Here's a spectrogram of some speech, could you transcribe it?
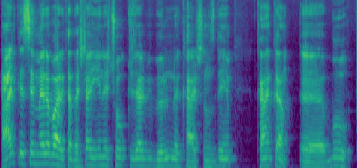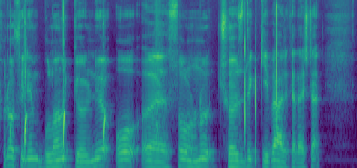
Herkese merhaba arkadaşlar. Yine çok güzel bir bölümle karşınızdayım. Kankam e, bu profilin bulanık görünüyor. O e, sorunu çözdük gibi arkadaşlar.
